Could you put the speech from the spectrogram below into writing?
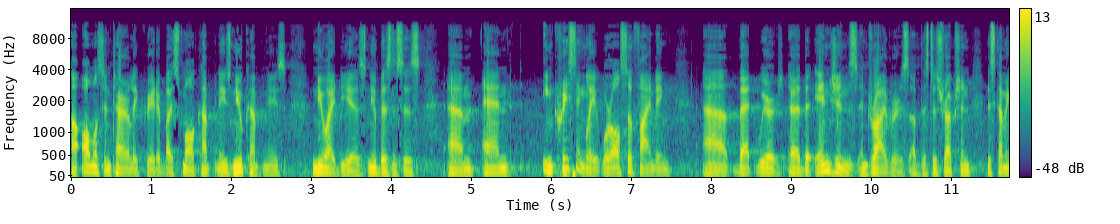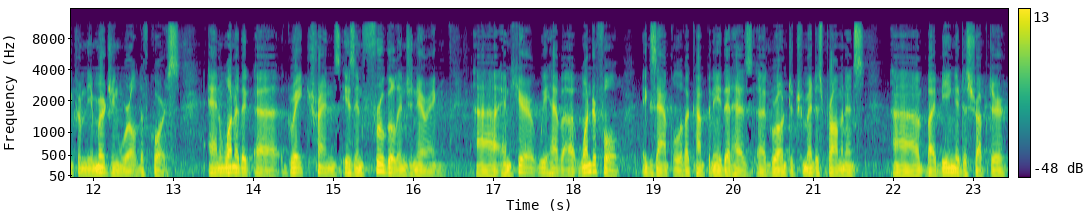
uh, almost entirely created by small companies, new companies, new ideas, new businesses. Um, and increasingly, we're also finding uh, that we're, uh, the engines and drivers of this disruption is coming from the emerging world, of course. And one of the uh, great trends is in frugal engineering. Uh, and here we have a wonderful example of a company that has uh, grown to tremendous prominence uh, by being a disruptor.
